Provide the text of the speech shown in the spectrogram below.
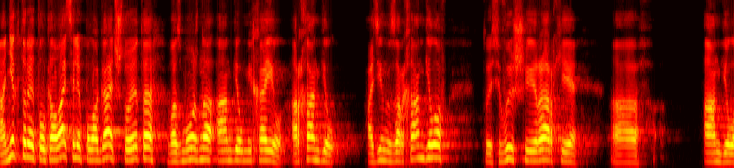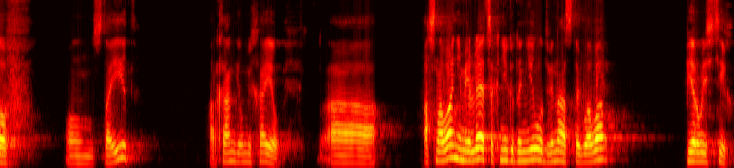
А некоторые толкователи полагают, что это, возможно, ангел Михаил, архангел, один из архангелов, то есть высшая иерархия э, ангелов, он стоит, архангел Михаил. А основанием является книга Даниила, 12 глава, 1 стих.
